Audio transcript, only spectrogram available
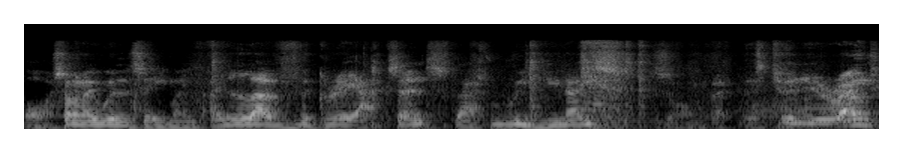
Oh, something I will say, mind, I love the grey accents. That's really nice. So let's turn it around.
